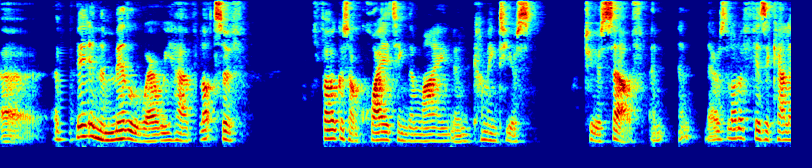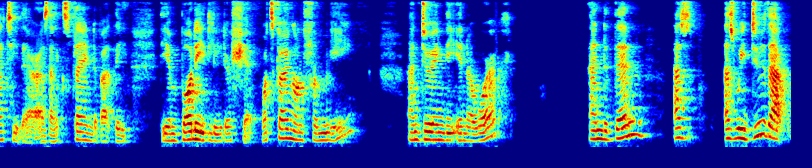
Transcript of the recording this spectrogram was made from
a, a, a bit in the middle where we have lots of focus on quieting the mind and coming to your to yourself and and there's a lot of physicality there as i explained about the the embodied leadership what's going on for me and doing the inner work and then as as we do that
